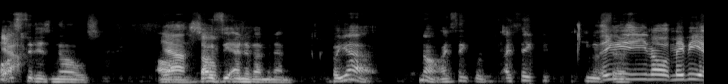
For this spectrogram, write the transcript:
Yeah. busted his nose. Um, Yeah, that so- was the end of MNM. But yeah, no, I think we're, I think he needs to. you know maybe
